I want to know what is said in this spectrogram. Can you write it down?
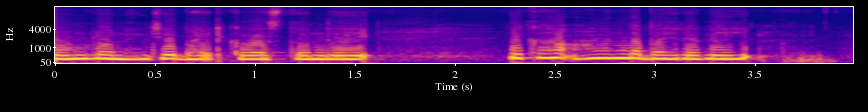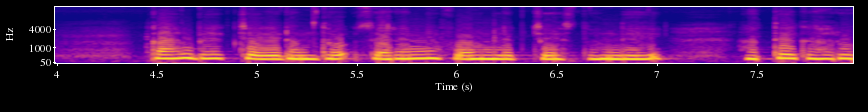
రూమ్లో నుంచి బయటకు వస్తుంది. ఇక ఆనంద భైరవి కాల్ బ్యాక్ చేయడంతో శరణ్య ఫోన్ లిఫ్ట్ చేస్తుంది. అత్తయ్య గారు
